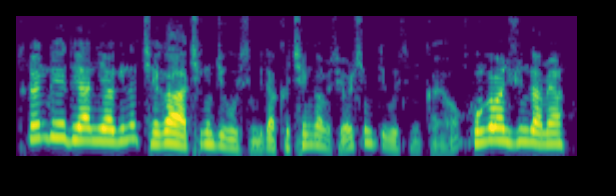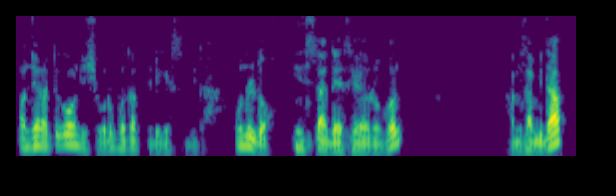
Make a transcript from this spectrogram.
트렌드에 대한 이야기는 제가 책임지고 있습니다. 그 책임감에서 열심히 뛰고 있으니까요. 공감해 주신다면 언제나 뜨거운 지식으로 보답드리겠습니다. 오늘도 인스타 되세요, 여러분. 감사합니다.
